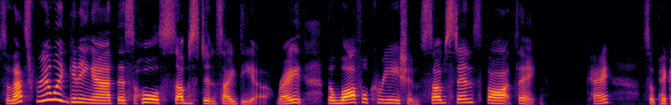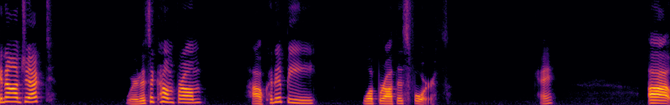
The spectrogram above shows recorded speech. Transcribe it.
So that's really getting at this whole substance idea, right? The lawful creation, substance, thought, thing. Okay? So pick an object. Where does it come from? How could it be? What brought this forth? Okay? Uh,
